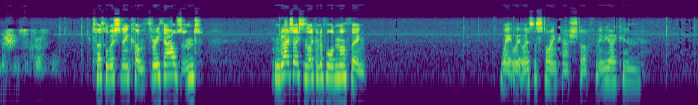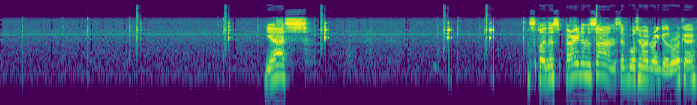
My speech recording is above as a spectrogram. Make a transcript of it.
Mission successful. Total mission income 3,000. Congratulations, I can afford nothing. Wait, wait, where's the starting cash stuff? Maybe I can. Yes! Let's play this. Buried in the Sands, difficulty mode regular, okay.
